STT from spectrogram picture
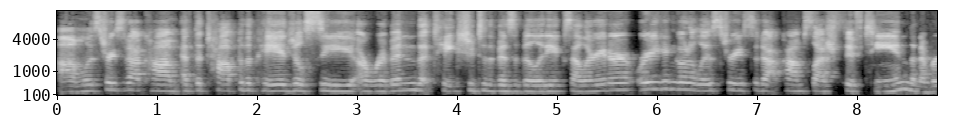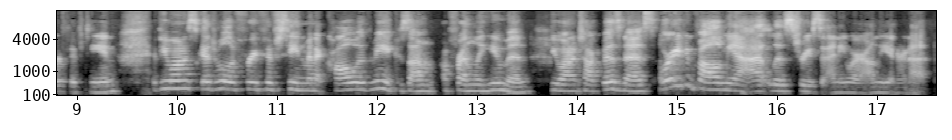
Um, liztheresa.com. At the top of the page, you'll see a ribbon that takes you to the Visibility Accelerator, or you can go to liztheresa.com slash 15, the number 15. If you want to schedule a free 15-minute call with me, because I'm a friendly human, if you want to talk business, or you can follow me at Liz Theresa anywhere on the internet.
